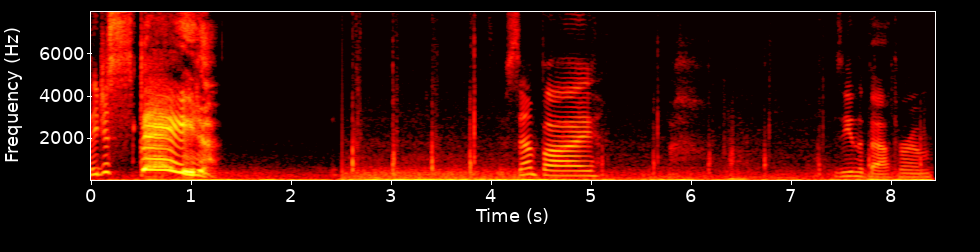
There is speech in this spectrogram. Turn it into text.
They just speed! Senpai. Is he in the bathroom?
